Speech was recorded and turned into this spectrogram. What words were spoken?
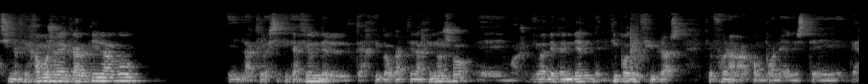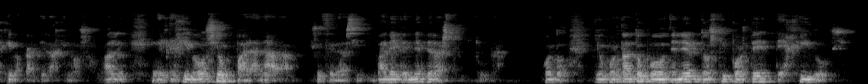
si nos fijamos en el cartílago, la clasificación del tejido cartilaginoso eh, iba a depender del tipo de fibras que fueran a componer este tejido cartilaginoso, ¿vale? En el tejido óseo para nada sucede así, va a depender de la estructura, ¿de acuerdo? Yo, por tanto, puedo tener dos tipos de tejidos,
